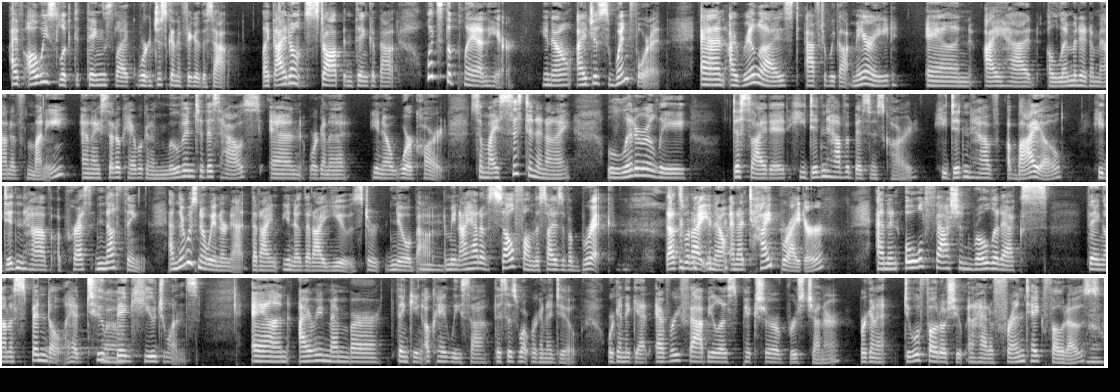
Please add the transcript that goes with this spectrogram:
i've always looked at things like we're just going to figure this out like i don't stop and think about what's the plan here you know i just went for it and i realized after we got married and i had a limited amount of money and i said okay we're going to move into this house and we're going to you know work hard so my assistant and i literally decided he didn't have a business card, he didn't have a bio, he didn't have a press, nothing. And there was no internet that I, you know, that I used or knew about. Mm. I mean, I had a cell phone the size of a brick. That's what I, you know, and a typewriter and an old-fashioned Rolodex thing on a spindle. I had two big huge ones. And I remember thinking, okay, Lisa, this is what we're going to do. We're going to get every fabulous picture of Bruce Jenner. We're going to do a photo shoot. And I had a friend take photos.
